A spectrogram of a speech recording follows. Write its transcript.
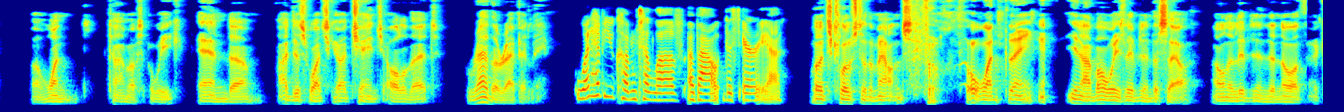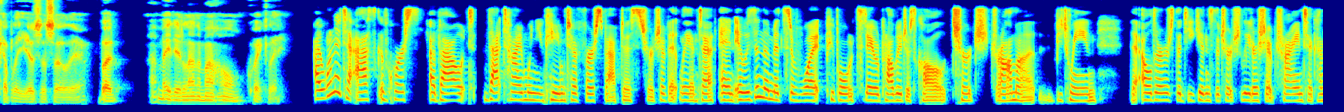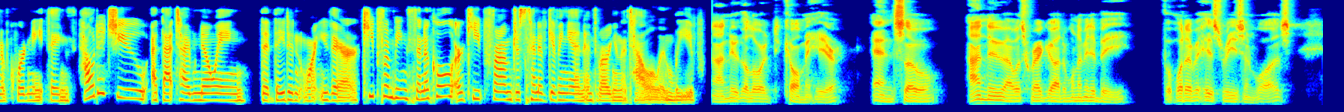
uh, one time a week, and um, I just watched God change all of that rather rapidly. What have you come to love about this area? Well, it's close to the mountains, for, for one thing. you know, I've always lived in the South. I only lived in the North a couple of years or so there. But I made Atlanta my home quickly. I wanted to ask, of course, about that time when you came to First Baptist Church of Atlanta. And it was in the midst of what people today would probably just call church drama between the elders, the deacons, the church leadership trying to kind of coordinate things. How did you, at that time, knowing that they didn't want you there, keep from being cynical or keep from just kind of giving in and throwing in the towel and leave? I knew the Lord called me here. And so I knew I was where God wanted me to be for whatever His reason was.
